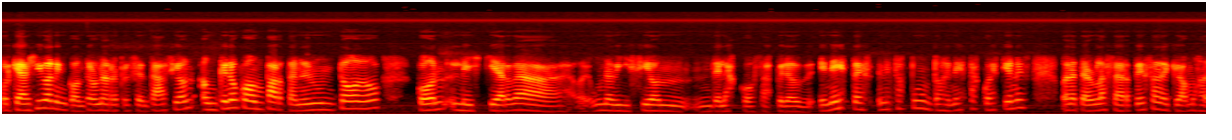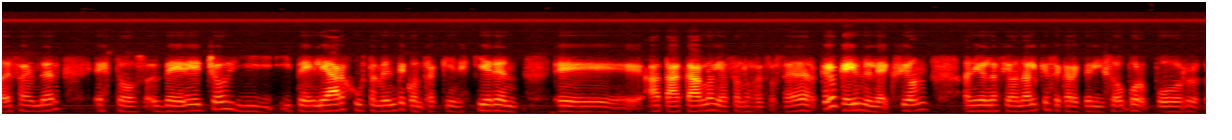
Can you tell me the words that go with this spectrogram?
porque allí van a encontrar una representación, aunque no compartan en un todo con la izquierda una visión de las cosas, pero en, este, en estos puntos, en estas cuestiones, van a tener la certeza de que vamos a defender estos derechos y, pelear justamente contra quienes quieren eh, atacarlos y hacerlos retroceder. Creo que hay una elección a nivel nacional que se caracterizó por, por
